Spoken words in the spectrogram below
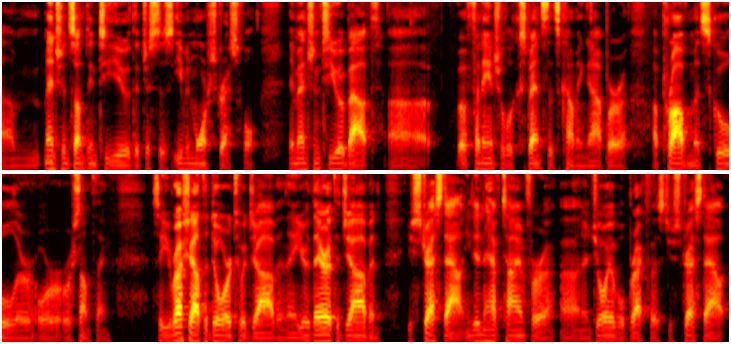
um, mention something to you that just is even more stressful. They mention to you about uh, a financial expense that's coming up or a, a problem at school or, or, or something. So you rush out the door to a job and then you're there at the job and you're stressed out. You didn't have time for a, uh, an enjoyable breakfast. You're stressed out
